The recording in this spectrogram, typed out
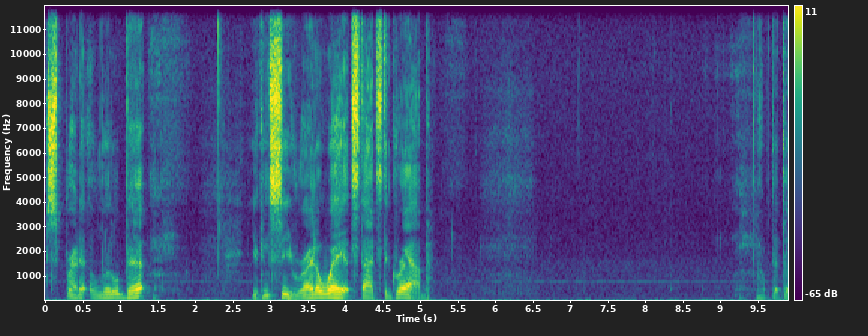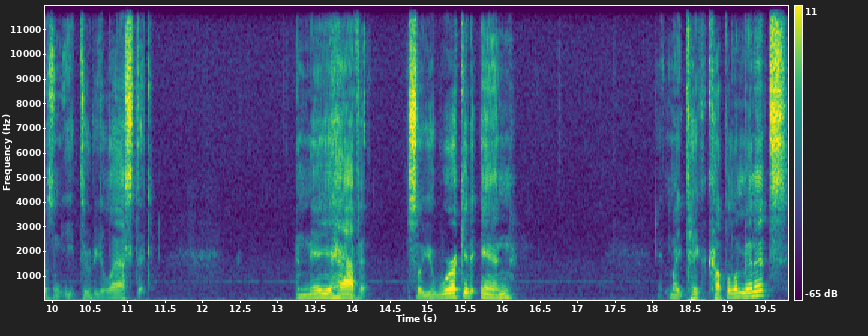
Spread it a little bit you can see right away it starts to grab. Hope that doesn't eat through the elastic. And there you have it. So you work it in. It might take a couple of minutes,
